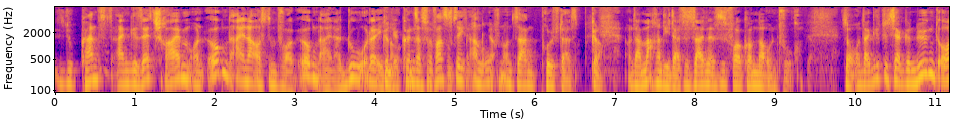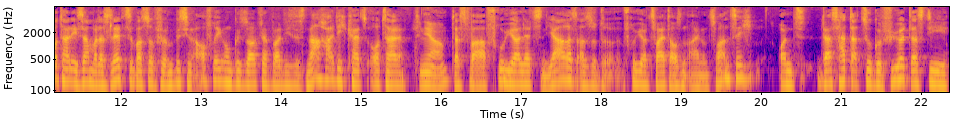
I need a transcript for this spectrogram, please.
du kannst ein Gesetz schreiben und irgendeiner aus dem Volk, irgendeiner, du oder ich, genau, wir können das Verfassungsgericht anrufen und sagen, prüf das. Genau. Und dann machen die das, es sei denn, es ist vollkommener Unfug. So, und da gibt es ja genügend Urteile. Ich sage mal, das letzte, was so für ein bisschen Aufregung gesorgt hat, war dieses Nachhaltigkeitsurteil. Ja. Das war Frühjahr letzten Jahres, also Frühjahr 2021. Und das hat dazu geführt, dass die,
